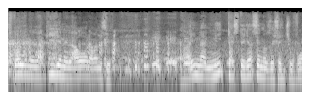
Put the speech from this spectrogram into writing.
estoy en el aquí y en el ahora, van a decir, ay nanita, este ya se nos desenchufó.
